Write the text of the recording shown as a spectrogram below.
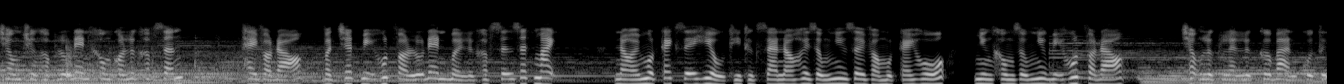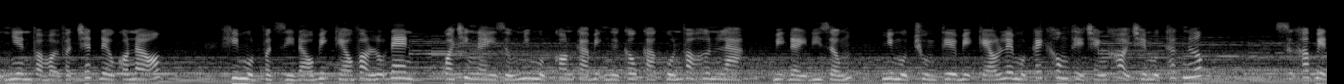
Trong trường hợp lỗ đen không có lực hấp dẫn, thay vào đó, vật chất bị hút vào lỗ đen bởi lực hấp dẫn rất mạnh. Nói một cách dễ hiểu thì thực ra nó hơi giống như rơi vào một cái hố, nhưng không giống như bị hút vào đó. Trọng lực là lực cơ bản của tự nhiên và mọi vật chất đều có nó. Khi một vật gì đó bị kéo vào lỗ đen, quá trình này giống như một con cá bị người câu cá cuốn vào hơn là bị đẩy đi giống như một chùm tia bị kéo lên một cách không thể tránh khỏi trên một thác nước. Sự khác biệt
